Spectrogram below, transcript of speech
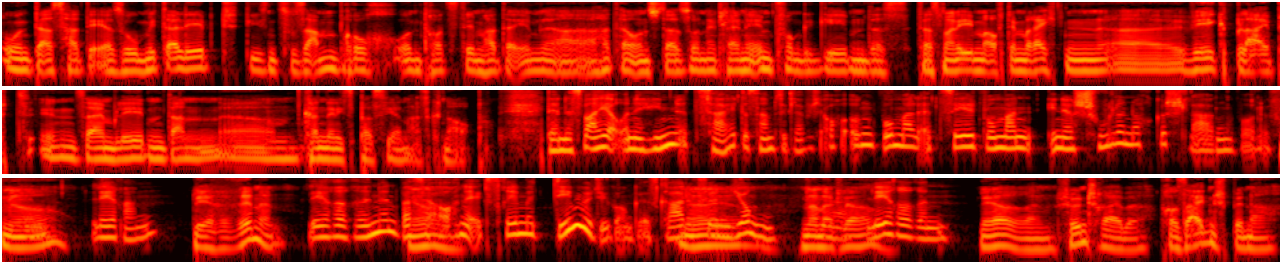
Und das hatte er so miterlebt, diesen Zusammenbruch. Und trotzdem hat er eben, hat er uns da so eine kleine Impfung gegeben, dass, dass man eben auf dem rechten äh, Weg bleibt in seinem Leben, dann äh, kann dir nichts passieren als Knaub. Denn es war ja ohnehin eine Zeit, das haben Sie, glaube ich, auch irgendwo mal erzählt, wo man in der Schule noch geschlagen wurde von ja. den Lehrern. Lehrerinnen. Lehrerinnen, was ja. ja. auch eine extreme Demütigung ist, gerade ja, für einen Jungen. Na, na klar. Lehrerin. Lehrerin, Schönschreiber, Frau Seidenspinner.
